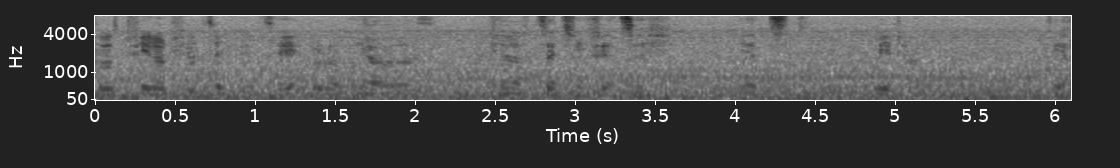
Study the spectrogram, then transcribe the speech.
Du hast 440 erzählt oder was Ja. war das? 446. Jetzt. Meter. Ja.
